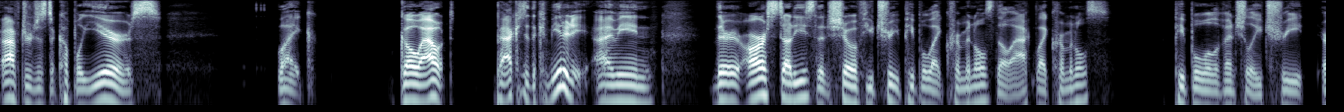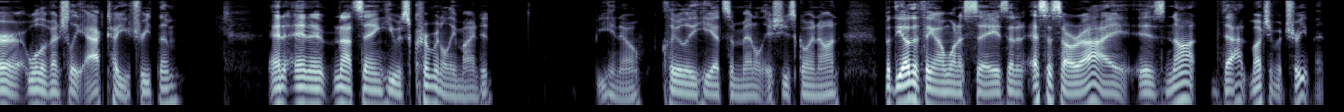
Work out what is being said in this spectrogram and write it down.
after just a couple years like go out back into the community. I mean, there are studies that show if you treat people like criminals, they'll act like criminals people will eventually treat or will eventually act how you treat them. And and I'm not saying he was criminally minded. You know, clearly he had some mental issues going on. But the other thing I want to say is that an SSRI is not that much of a treatment.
